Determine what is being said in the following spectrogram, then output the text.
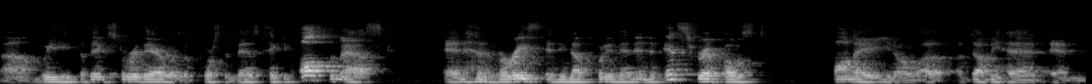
Um, we the big story there was, of course, the Miz taking off the mask and Maryse ending up putting it in an Instagram post on a you know a, a dummy head and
